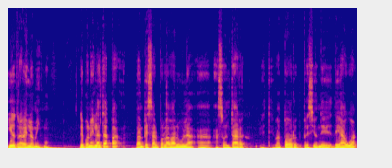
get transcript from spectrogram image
y otra vez lo mismo. Le pones la tapa, va a empezar por la válvula a, soltar este, vapor, presión de, de agua,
